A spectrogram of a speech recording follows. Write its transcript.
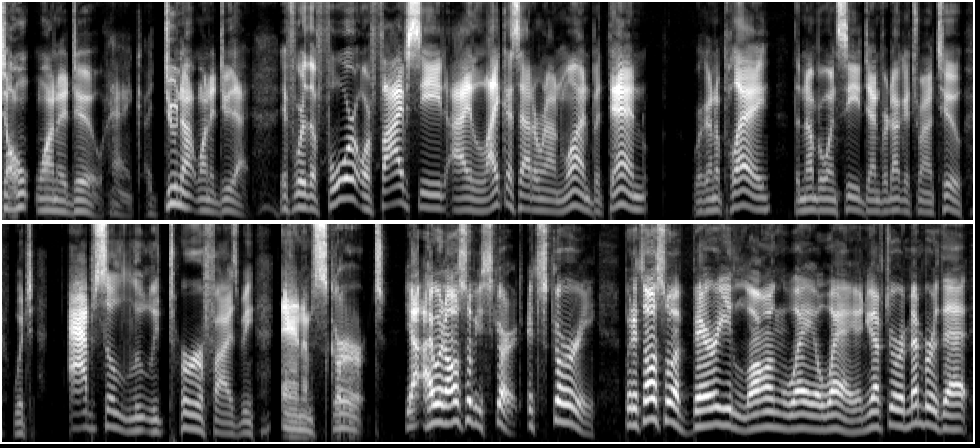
don't want to do, Hank. I do not want to do that. If we're the four or five seed, I like us out of round one, but then we're going to play the number one seed, Denver Nuggets, round two, which absolutely terrifies me, and I'm skirt. Yeah, I would also be skirt. It's scurry, but it's also a very long way away. And you have to remember that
